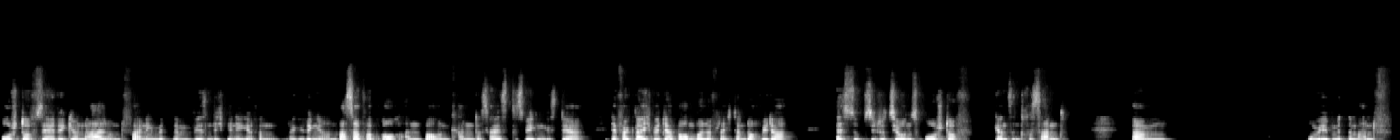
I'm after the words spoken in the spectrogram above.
Rohstoff sehr regional und vor allen Dingen mit einem wesentlich wenigeren oder geringeren Wasserverbrauch anbauen kann. Das heißt, deswegen ist der, der Vergleich mit der Baumwolle vielleicht dann doch wieder als Substitutionsrohstoff ganz interessant, ähm, um eben mit einem Hanf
